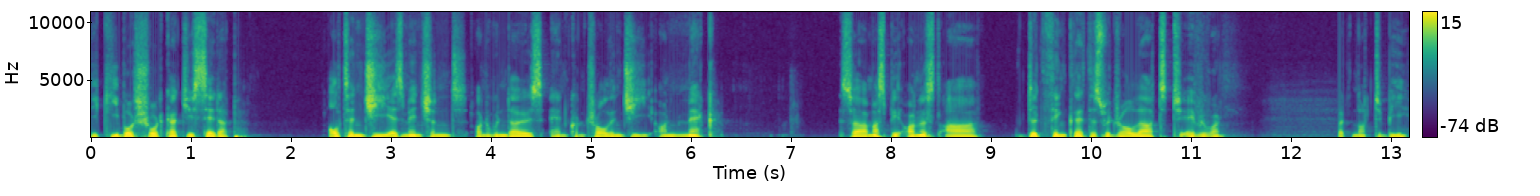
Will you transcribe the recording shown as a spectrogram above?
the keyboard shortcut you set up. Alt and G as mentioned on Windows and Control and G on Mac. So I must be honest, I did think that this would roll out to everyone, but not to be.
